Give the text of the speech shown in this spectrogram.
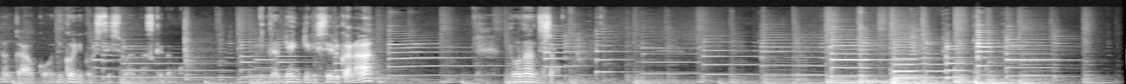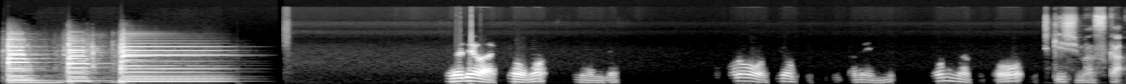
なんかこうニコニコしてしまいますけど。みんな元気にしてるかな？どうなんでしょう？それでは今日の質問です。心を広くするためにどんなことを意識しますか？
